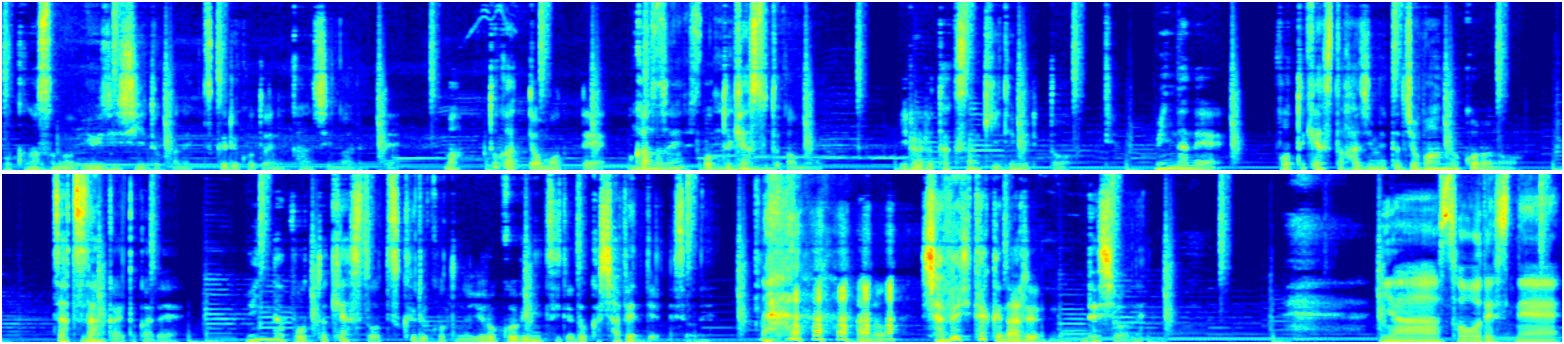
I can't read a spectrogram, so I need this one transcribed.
僕がその UGC とかね作ることに関心があるんでまあとかって思って他のねね。ポッドキャストとかもいろいろたくさん聞いてみるとみんなねポッドキャスト始めた序盤の頃の雑談会とかでみんなポッドキャストを作ることの喜びについてどっか喋ってるんですよね。あの喋りたくなるんでしょうね、いやーそうですね。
